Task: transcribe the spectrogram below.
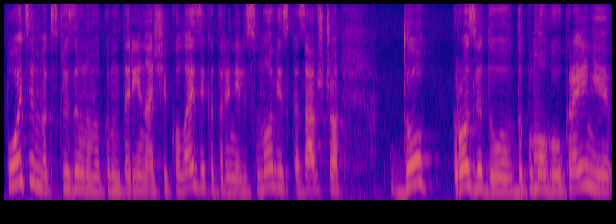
Потім в ексклюзивному коментарі нашій колезі Катерині Лісуновій сказав, що до розгляду допомоги Україні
